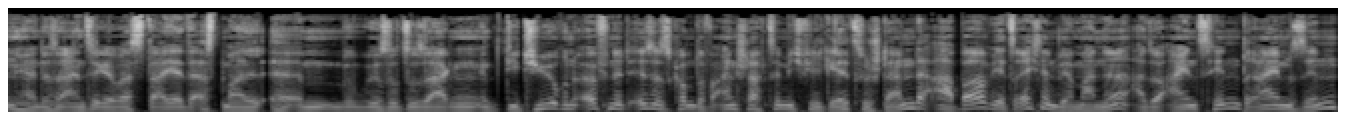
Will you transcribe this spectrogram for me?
Ja, das Einzige, was da jetzt erstmal ähm, sozusagen die Türen öffnet, ist, es kommt auf einen Schlag ziemlich viel Geld zustande, aber jetzt rechnen wir mal, ne? Also eins hin, drei im Sinn,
